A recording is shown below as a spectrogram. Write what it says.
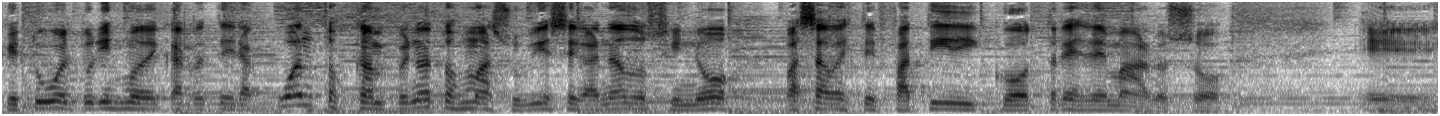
que tuvo el turismo de carretera. ¿Cuántos campeonatos más hubiese ganado si no pasaba este fatídico 3 de marzo? Eh,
